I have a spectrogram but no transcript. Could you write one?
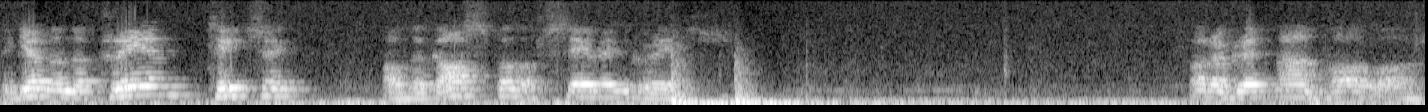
and give them the plain teaching of the gospel of saving grace. What a great man Paul was.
